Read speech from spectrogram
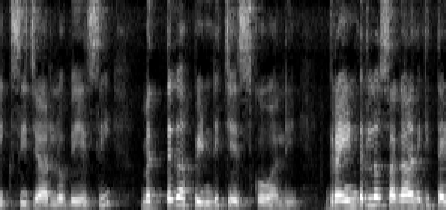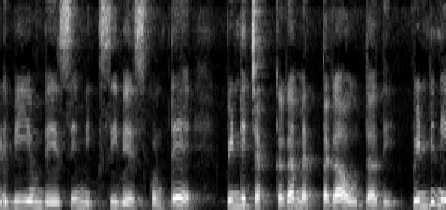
మిక్సీ జార్లో వేసి మెత్తగా పిండి చేసుకోవాలి. గ్రైండర్లో సగానికి తడి బియ్యం వేసి మిక్సీ వేసుకుంటే పిండి చక్కగా మెత్తగా అవుతుంది. పిండిని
